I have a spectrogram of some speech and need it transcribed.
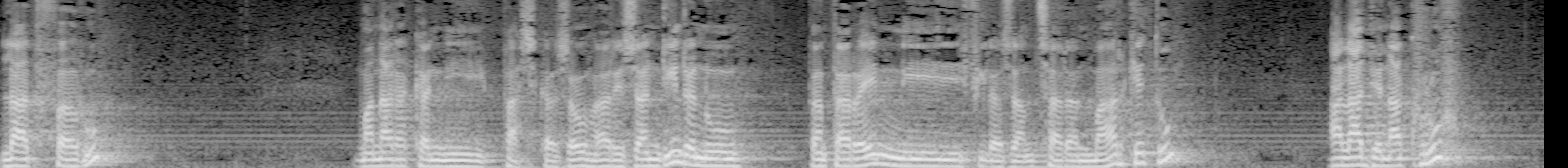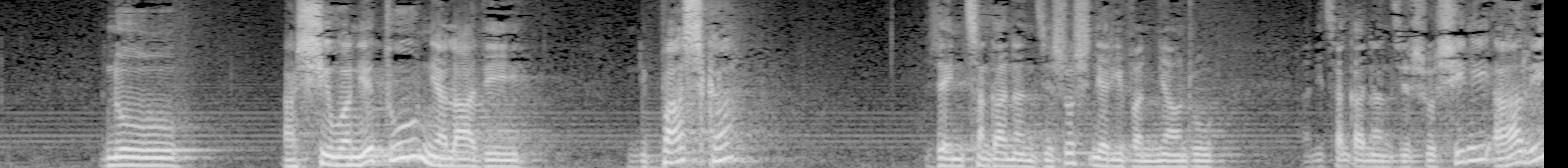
lady faharoa manaraka ny Paska izao. Ary izany indrindra no tantarain'ny filazantsaran'i Marka eto, alady anankiroa no Asehony eto ny alahady ny Paska izay nitsanganan'i Jesosy, ny harivan'ny andro nitsanganan'i Jesosy iny ary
